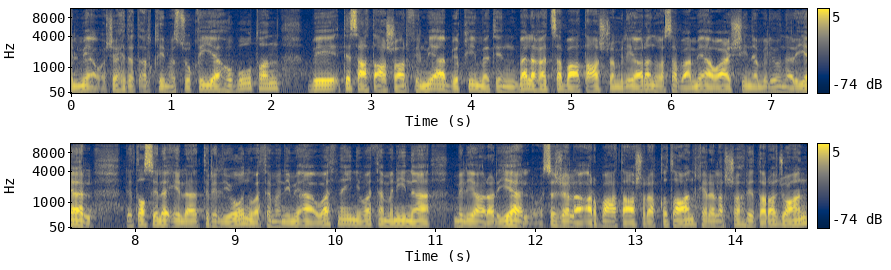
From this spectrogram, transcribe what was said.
وشهدت القيمة السوقية هبوطا ب 19% بقيمة بلغت 17 مليارا و720 مليون ريال لتصل إلى تريليون و882 مليار ريال. وسجل 14 قطاعا خلال الشهر تراجعا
